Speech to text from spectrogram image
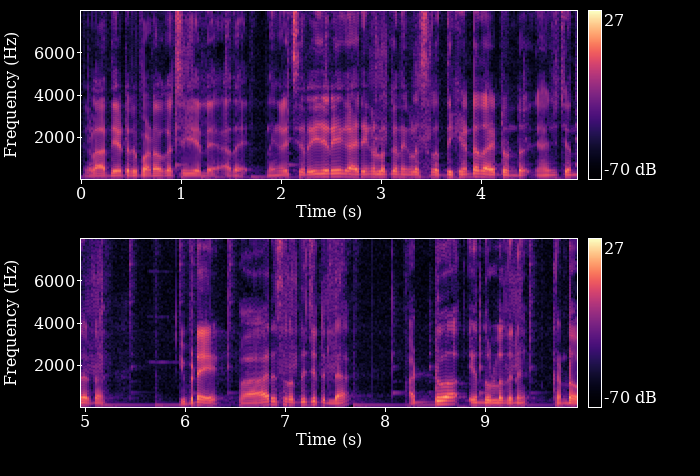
നിങ്ങൾ ആദ്യമായിട്ടൊരു പടമൊക്കെ ചെയ്യല്ലേ? അതെ നിങ്ങൾ ചെറിയ ചെറിയ കാര്യങ്ങളിലൊക്കെ നിങ്ങൾ ശ്രദ്ധിക്കേണ്ടതായിട്ടുണ്ട്. ഞാൻ ചോദിച്ചു എന്താ ഇവിടെ ആരും ശ്രദ്ധിച്ചിട്ടില്ല. അഡ്വ എന്നുള്ളതിന് കണ്ടോ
